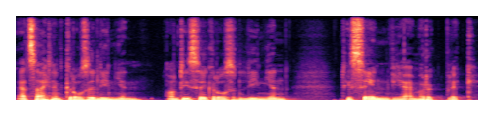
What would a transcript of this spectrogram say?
er zeichnet große Linien. Und diese großen Linien, die sehen wir im Rückblick.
